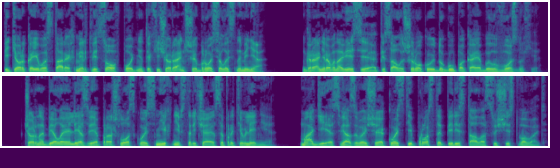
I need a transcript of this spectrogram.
Пятерка его старых мертвецов, поднятых еще раньше, бросилась на меня. Грань равновесия описала широкую дугу, пока я был в воздухе. Черно-белое лезвие прошло сквозь них, не встречая сопротивления. Магия, связывающая кости, просто перестала существовать.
